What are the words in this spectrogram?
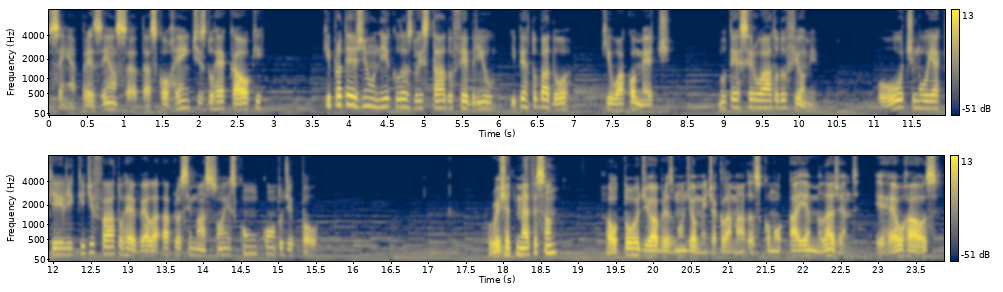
sem a presença das correntes do recalque que protegiam Nicholas do estado febril e perturbador que o acomete no terceiro ato do filme o último é aquele que de fato revela aproximações com um conto de Poe. Richard Matheson, autor de obras mundialmente aclamadas como I Am Legend e Hell House,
